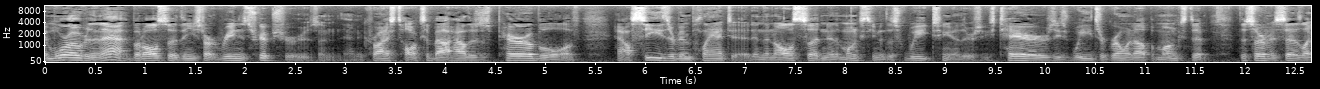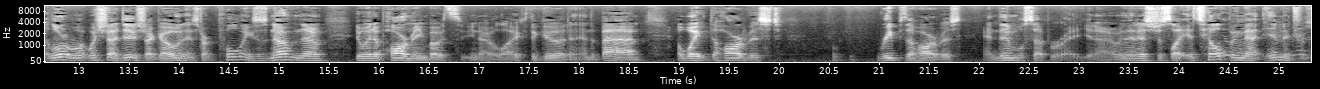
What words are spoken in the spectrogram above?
And moreover than that, but also then you start reading the scriptures, and, and Christ talks about how there's this parable of how seeds have been planted, and then all of a sudden, amongst you know this wheat, you know there's these tares, these weeds are growing up amongst it. The servant says, like, Lord, what, what should I do? Should I go and then start pulling? He says, No, no, you'll end up harming both, you know, like the good and, and the bad. Await the harvest, reap the harvest, and then we'll separate, you know. And then it's just like it's helping that imagery.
